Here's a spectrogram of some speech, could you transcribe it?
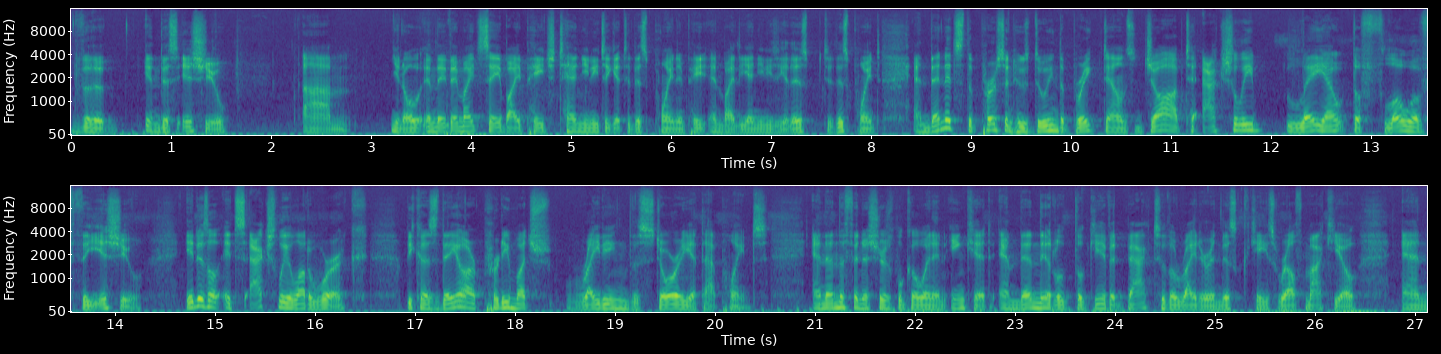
the in this issue, um, you know, and they, they might say by page 10 you need to get to this point and, pay, and by the end you need to get this to this point. And then it's the person who's doing the breakdowns job to actually lay out the flow of the issue. It is a, it's actually a lot of work because they are pretty much writing the story at that point and then the finishers will go in and ink it and then it'll they'll give it back to the writer in this case Ralph Macchio and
